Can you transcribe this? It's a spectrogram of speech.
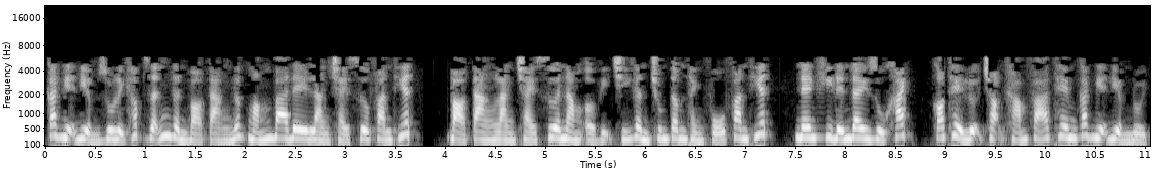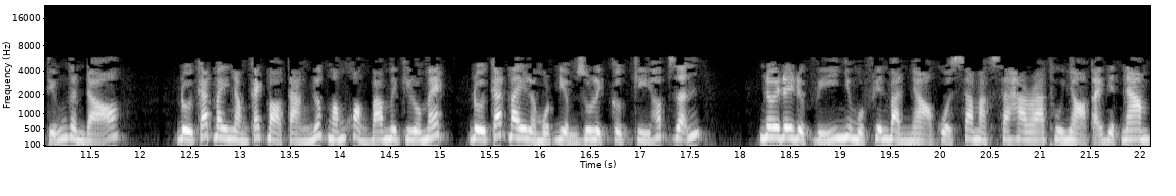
Các địa điểm du lịch hấp dẫn gần bảo tàng nước mắm 3D làng trài xưa Phan Thiết. Bảo tàng làng trài xưa nằm ở vị trí gần trung tâm thành phố Phan Thiết, nên khi đến đây du khách có thể lựa chọn khám phá thêm các địa điểm nổi tiếng gần đó. Đồi Cát Bay nằm cách bảo tàng nước mắm khoảng 30 km, đồi Cát Bay là một điểm du lịch cực kỳ hấp dẫn. Nơi đây được ví như một phiên bản nhỏ của sa mạc Sahara thu nhỏ tại Việt Nam.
